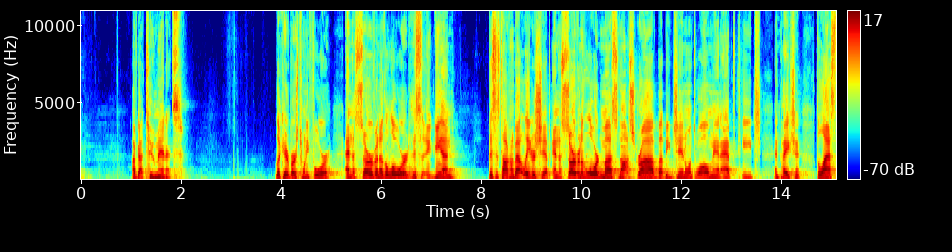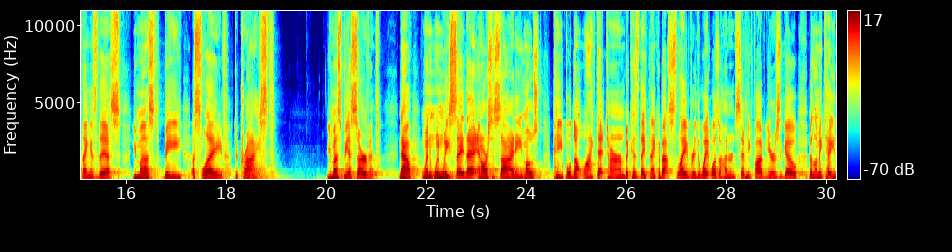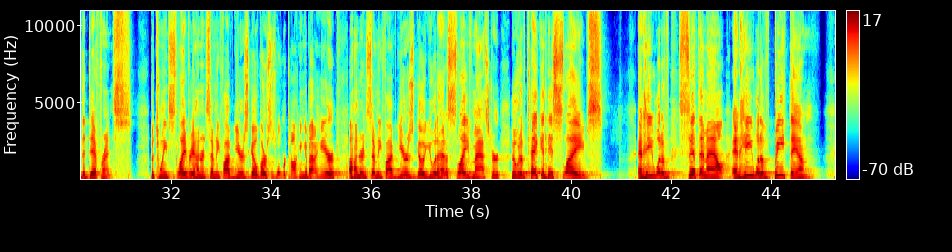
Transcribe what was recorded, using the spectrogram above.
I've got two minutes. Look here, verse 24. And the servant of the Lord, this again, this is talking about leadership. And the servant of the Lord must not strive, but be gentle unto all men, apt to teach and patient. The last thing is this you must be a slave to Christ. You must be a servant. Now, when, when we say that in our society, most people don't like that term because they think about slavery the way it was 175 years ago. But let me tell you the difference between slavery 175 years ago versus what we're talking about here. 175 years ago, you would have had a slave master who would have taken his slaves and he would have sent them out and he would have beat them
